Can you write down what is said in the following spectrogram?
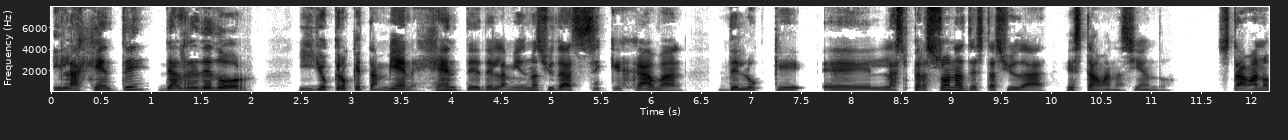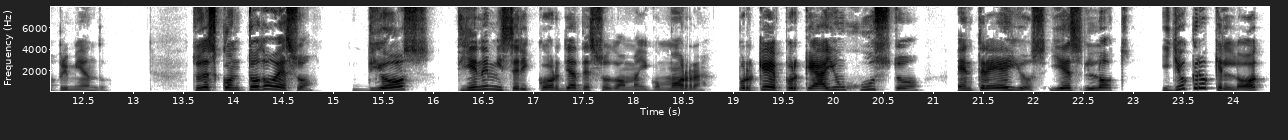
Y la gente de alrededor, y yo creo que también gente de la misma ciudad, se quejaban de lo que eh, las personas de esta ciudad estaban haciendo, estaban oprimiendo. Entonces, con todo eso, Dios tiene misericordia de Sodoma y Gomorra. ¿Por qué? Porque hay un justo entre ellos y es Lot. Y yo creo que Lot,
